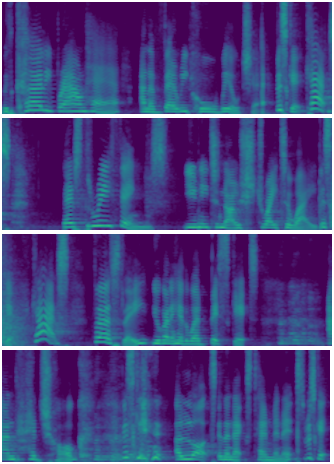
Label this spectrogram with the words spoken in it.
with curly brown hair and a very cool wheelchair. Biscuit, cats. There's three things you need to know straight away. Biscuit, cats. Firstly, you're going to hear the word biscuit and hedgehog. Biscuit a lot in the next 10 minutes. Biscuit.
